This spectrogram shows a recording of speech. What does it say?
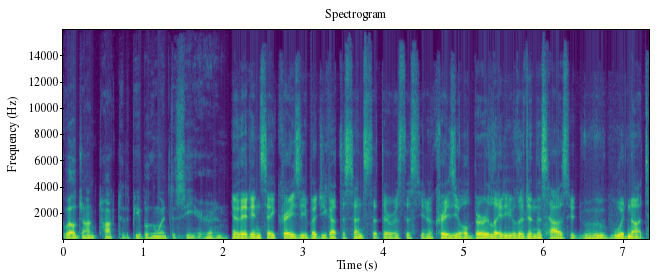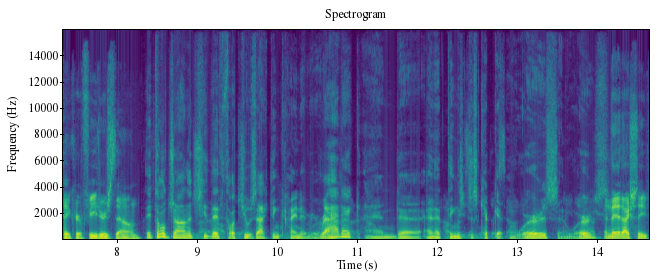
Well, Jon talked to the people who went to see her, and you know they didn't say crazy but you got the sense that there was this you know crazy old bird lady who lived in this house who, who would not take her feeders down they told Jon that she they thought she was acting kind of erratic, and uh, and that things just kept getting worse and worse. and they had actually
